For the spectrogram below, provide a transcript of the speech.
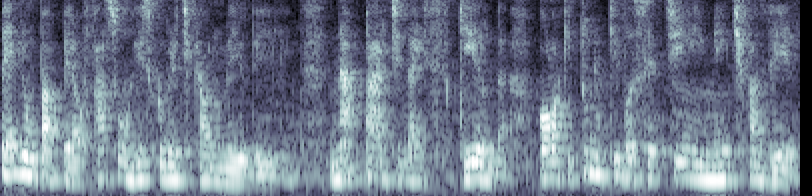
Pegue um papel, faça um risco vertical no meio dele. Na parte da esquerda, coloque tudo o que você tinha em mente fazer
